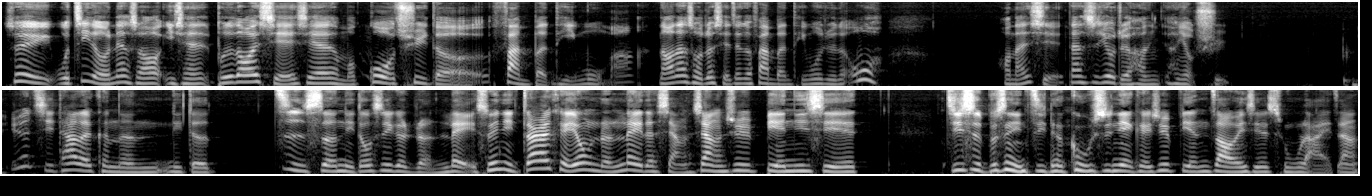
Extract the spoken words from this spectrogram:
所以我记得我那时候以前不是都会写一些什么过去的范本题目嘛，然后那时候就写这个范本题目，觉得哇，好难写，但是又觉得很很有趣，因为其他的可能你的自身你都是一个人类，所以你大概可以用人类的想象去编一些。即使不是你自己的故事，你也可以去编造一些出来，这样。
